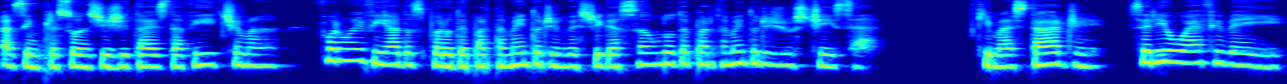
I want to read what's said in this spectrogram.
As impressões digitais da vítima foram enviadas para o Departamento de Investigação do Departamento de Justiça, que mais tarde seria o FBI,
